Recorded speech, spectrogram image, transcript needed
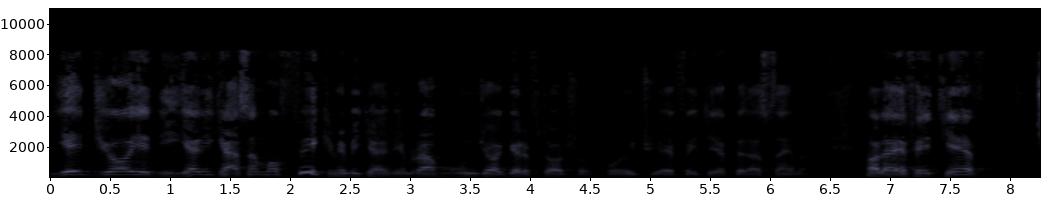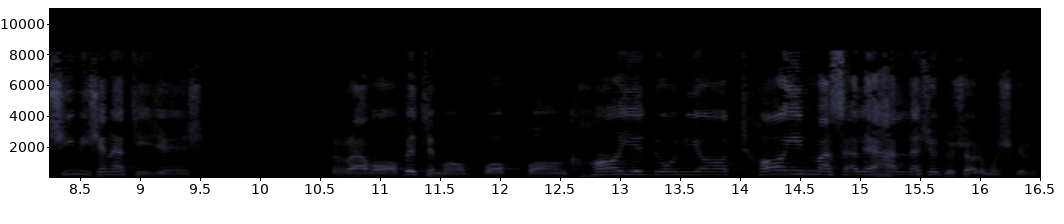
یه جای دیگری که اصلا ما فکر نمی کردیم رفت اونجا گرفتار شد. خب چی FATF به دست نیامد حالا FATF چی میشه نتیجهش؟ روابط ما با بانک های دنیا تا این مسئله حل نشه دچار مشکله.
